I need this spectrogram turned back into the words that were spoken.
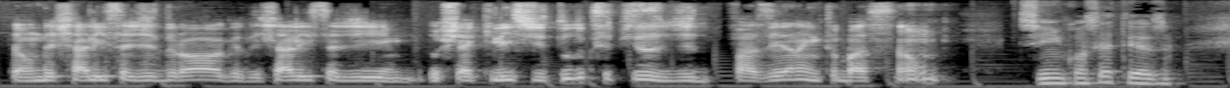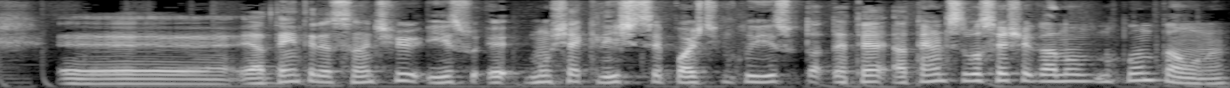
Então, deixar a lista de drogas, deixar a lista de, do checklist de tudo que você precisa de fazer na intubação. Sim, com certeza. É, é até interessante isso. é, Num checklist você pode incluir isso até, até antes de você chegar no, no plantão, né?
